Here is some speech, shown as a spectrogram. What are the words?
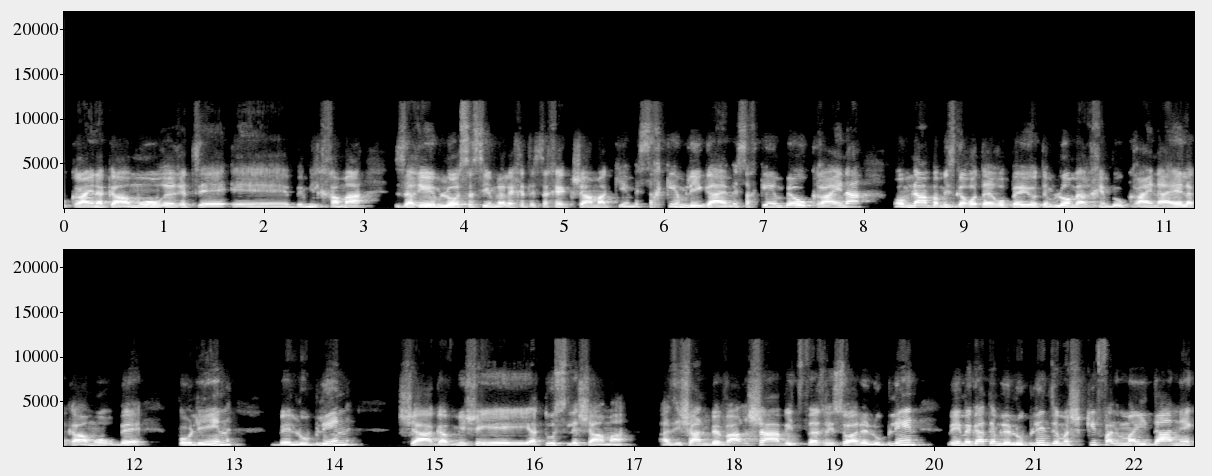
אוקראינה כאמור ארץ אה, אה, במלחמה, זרים לא ששים ללכת לשחק שם כי הם משחקים ליגה, הם משחקים באוקראינה, אמנם במסגרות האירופאיות הם לא מארחים באוקראינה, אלא כאמור בפולין, בלובלין, שאגב מי שיטוס לשם אז יישן בוורשה ויצטרך לנסוע ללובלין, ואם הגעתם ללובלין זה משקיף על מיידנק,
